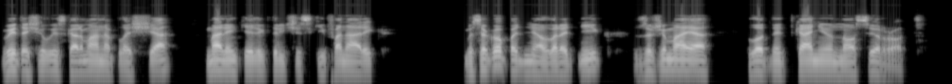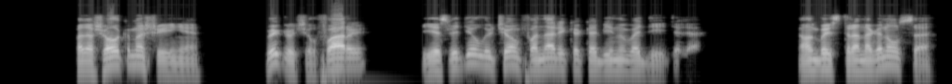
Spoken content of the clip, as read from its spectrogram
вытащил из кармана плаща маленький электрический фонарик, высоко поднял воротник, зажимая плотной тканью нос и рот. Подошел к машине, выключил фары и осветил лучом фонарика кабину водителя. Он быстро нагнулся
